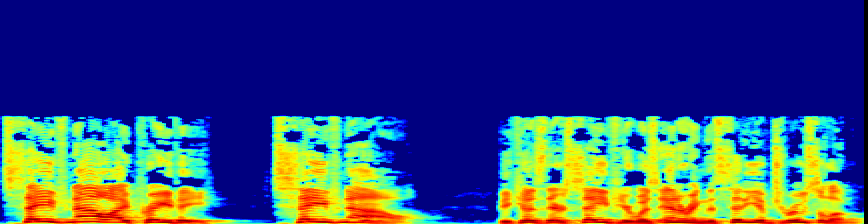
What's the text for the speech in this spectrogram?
Save now, I pray thee. Save now. Because their savior was entering the city of Jerusalem.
